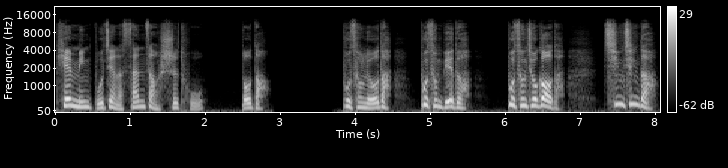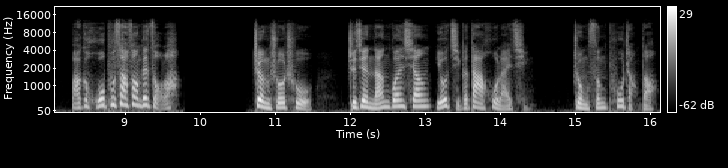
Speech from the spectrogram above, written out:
天明不见了三藏师徒，都道不曾留的，不曾别得，不曾求告的，轻轻的把个活菩萨放得走了。正说处，只见南关乡有几个大户来请，众僧扑掌道：“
